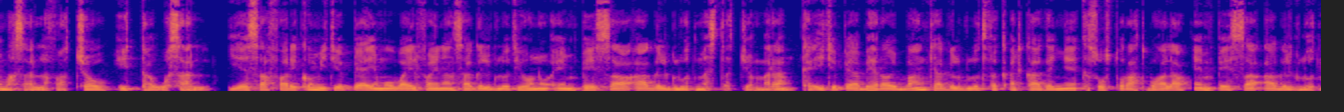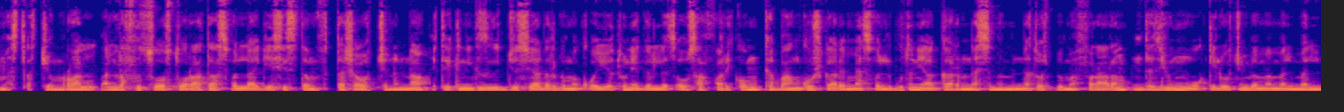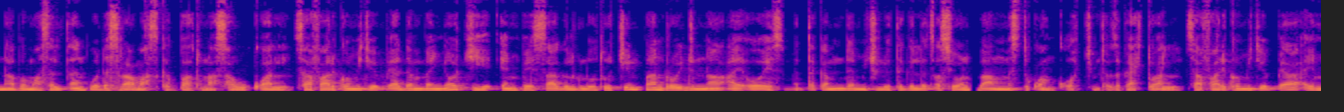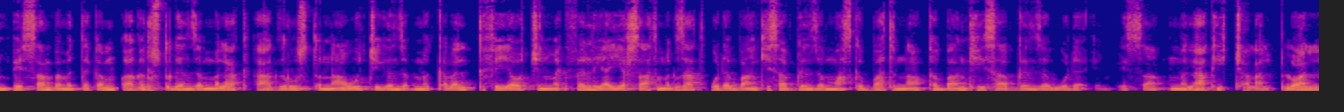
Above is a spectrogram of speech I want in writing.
ማሳለፋቸው ይታወሳል። የሳፋሪኮም ኢትዮጵያ የሞባይል ፋይናንስ አገልግሎት የሆነው ኤምፔሳ አገልግሎት መስጠት ጀመረ። ከኢትዮጵያ ብሔራዊ ባንክ የአገልግሎት ፈቃድ ካገኘ ከሶስት ወራት በኋላ ኤምፔሳ አገልግሎት መስጠት ጀምሯል። ባለፉት ሶስት ወራት አስፈላጊ የሲስተም ፍተሻዎችንና የቴክኒክ ዝግጅት ሲያደርግ መቆየቱን የገለጸው ሳፋሪኮም ከባንኮች ጋር የሚያስፈልጉትን የአጋርነት ስምምነቶች በመፈራረም እንደዚሁም ወኪሎችን በመመልመልና በማሰልጠን ወደ ስራ ማስገባቱን አሳውቋል። ሳፋሪኮም ኢትዮጵያ ደንበኞች የኤምፔሳ አገልግሎቶችን በአንድሮይድ እና አይኦኤስ መጠቀም እንደሚችሉ የተገለጸ ሲሆን በአምስት ቋንቋዎችም ተዘጋጅቷል። ሳፋሪኮም ኢትዮጵያ ኤምፔሳን በመጠቀም በሀገር ውስጥ ገንዘብ መላክ፣ ከሀገር ውስጥና ውጭ ገንዘብ መቀበል፣ ክፍያዎችን መክፈል፣ የአየር ሰዓት መግዛት፣ ወደ ባንክ ሂሳብ ገንዘብ ማስገባትና ከባንክ ሂሳብ ገንዘብ ወደ ኤምፔሳ መላክ ይቻላል ብሏል።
